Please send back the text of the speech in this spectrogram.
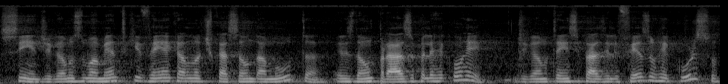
Sim, digamos, no momento que vem aquela notificação da multa, eles dão um prazo para ele recorrer. Digamos, tem esse prazo. Ele fez o recurso,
